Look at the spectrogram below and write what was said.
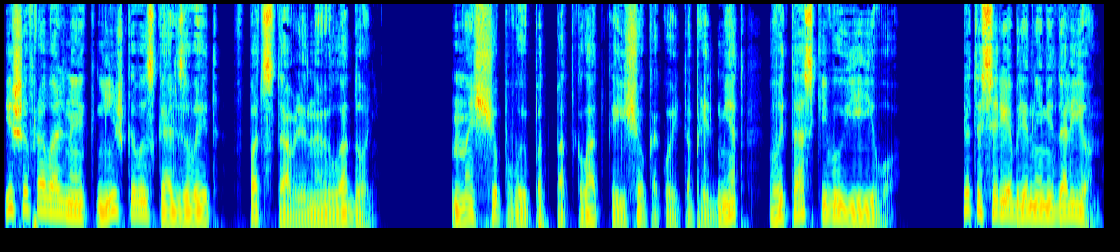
и шифровальная книжка выскальзывает в подставленную ладонь. Нащупываю под подкладкой еще какой-то предмет, вытаскиваю его. Это серебряный медальон.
